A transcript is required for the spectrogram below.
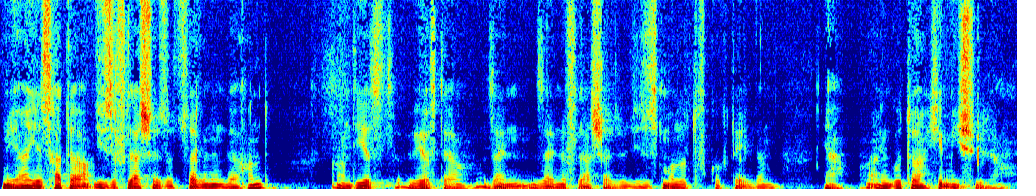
Ja, jetzt hat er diese Flasche sozusagen in der Hand. Und jetzt wirft er sein, seine Flasche, also dieses Molotow-Cocktail dann. Ja, ein guter Chemieschüler.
